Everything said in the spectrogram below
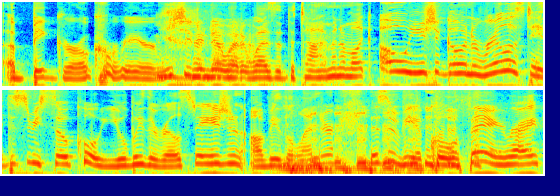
a big girl career. She didn't know what it was at the time. And I'm like, oh, you should go into real estate. This would be so cool. You'll be the real estate agent. I'll be the lender. this would be a cool thing, right?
